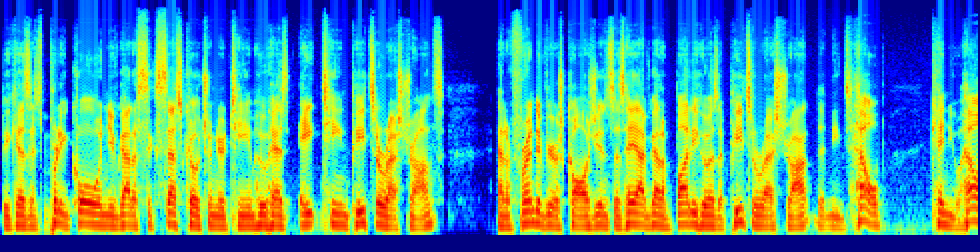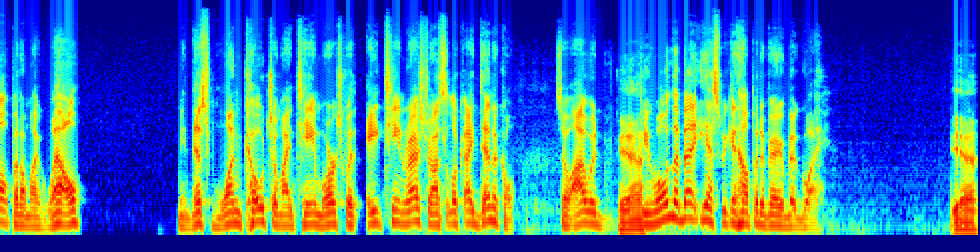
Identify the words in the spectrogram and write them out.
because it's mm-hmm. pretty cool when you've got a success coach on your team who has 18 pizza restaurants and a friend of yours calls you and says, Hey, I've got a buddy who has a pizza restaurant that needs help. Can you help? And I'm like, Well, I mean, this one coach on my team works with 18 restaurants that look identical. So I would yeah. be willing to bet, yes, we can help in a very big way. Yeah.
